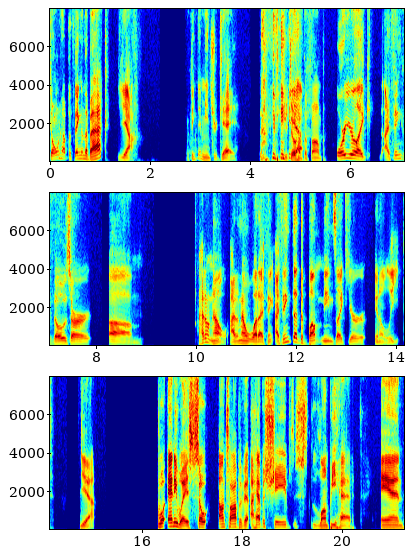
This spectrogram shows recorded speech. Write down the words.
don't have the thing in the back. Yeah. I think that means you're gay. You don't yeah. have the bump. or you're like i think those are um i don't know i don't know what i think i think that the bump means like you're an elite Yeah. Well, anyways, so on top of it, I have a shaved, lumpy head, and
